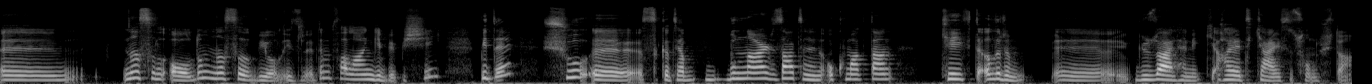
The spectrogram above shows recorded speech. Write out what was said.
e, nasıl oldum, nasıl bir yol izledim falan gibi bir şey. Bir de şu e, sıkıntı ya bunlar zaten hani okumaktan keyif de alırım. E, güzel hani hayat hikayesi sonuçta.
